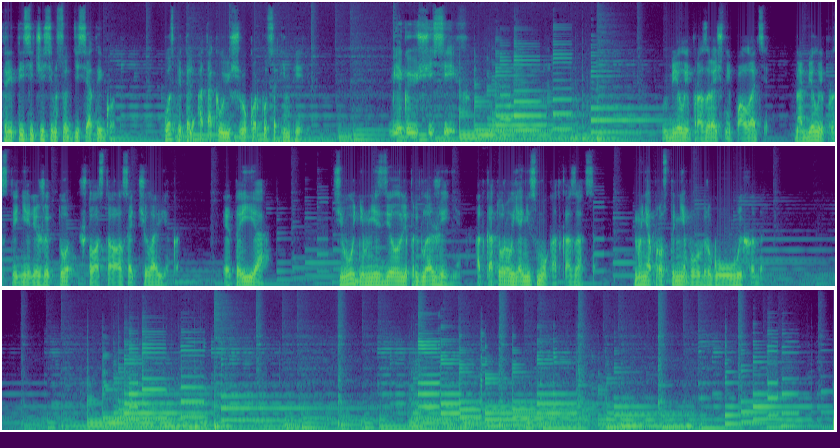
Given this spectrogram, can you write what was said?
3710 год. Госпиталь атакующего корпуса империи. Бегающий сейф. В белой прозрачной палате на белой простыне лежит то, что осталось от человека. Это я. Сегодня мне сделали предложение, от которого я не смог отказаться. У меня просто не было другого выхода.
